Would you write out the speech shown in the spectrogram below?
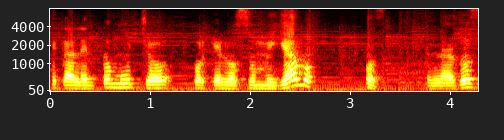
se calentó mucho, porque los humillamos en las dos,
